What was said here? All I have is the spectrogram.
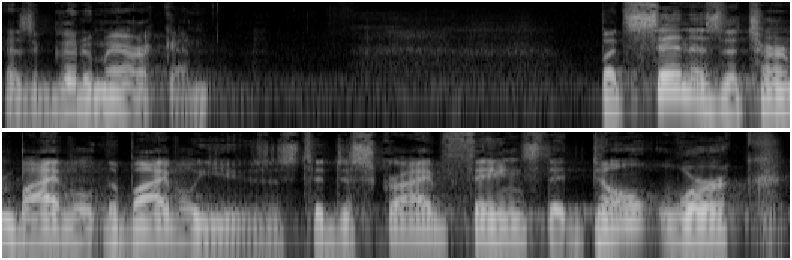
As a good American. But sin is the term Bible, the Bible uses to describe things that don't work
